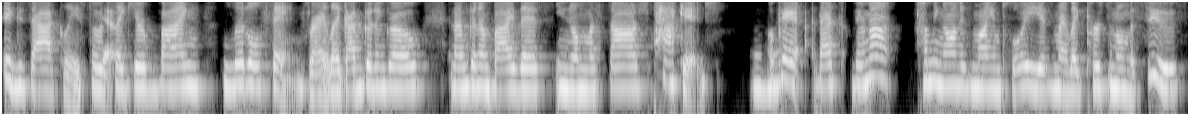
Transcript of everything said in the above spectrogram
Exactly. So it's yeah. like you're buying little things, right? Like I'm gonna go and I'm gonna buy this, you know, massage package. Mm-hmm. Okay, that's they're not coming on as my employee, as my like personal masseuse.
